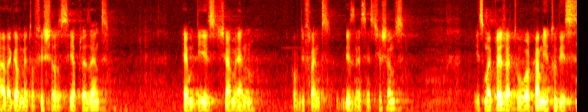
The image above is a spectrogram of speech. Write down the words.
other government officials here present, MDs, chairmen, of different business institutions. It's my pleasure to welcome you to this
